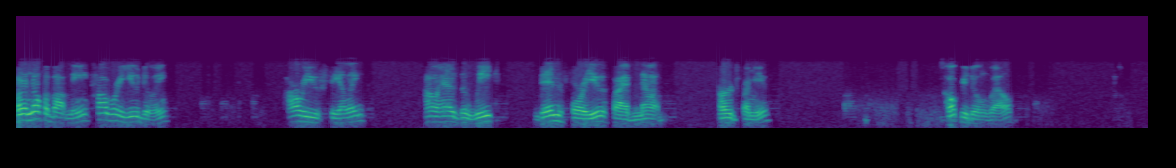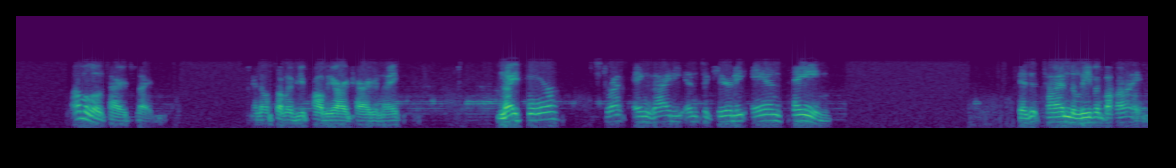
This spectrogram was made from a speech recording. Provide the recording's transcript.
But enough about me. How are you doing? How are you feeling? How has the week been for you if I have not heard from you? Hope you're doing well. I'm a little tired tonight. I know some of you probably are tired tonight. Night four stress, anxiety, insecurity, and pain. Is it time to leave it behind?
